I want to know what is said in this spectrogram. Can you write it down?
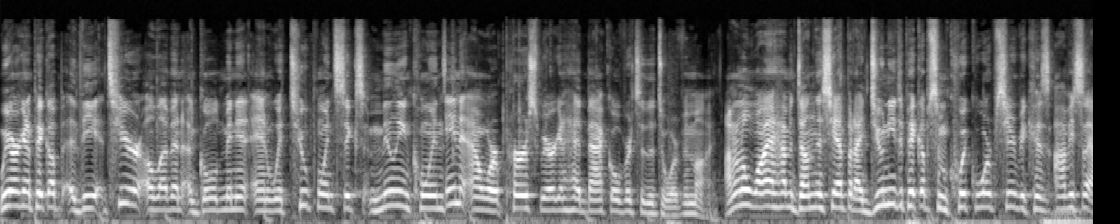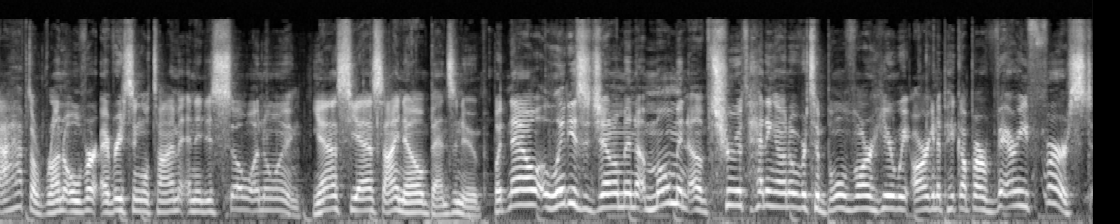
we are going to pick up the tier 11 gold minion and with 2.6 million coins in our purse we are going to head back over to the dwarven mine. I don't know why i haven't done this yet but i do need to pick up some quick warps here because obviously i have to run over every single time and it is so annoying. Yes yes i know ben's a noob. But now ladies and gentlemen a moment of truth heading on over to Boulevard here we are going to pick up our very first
